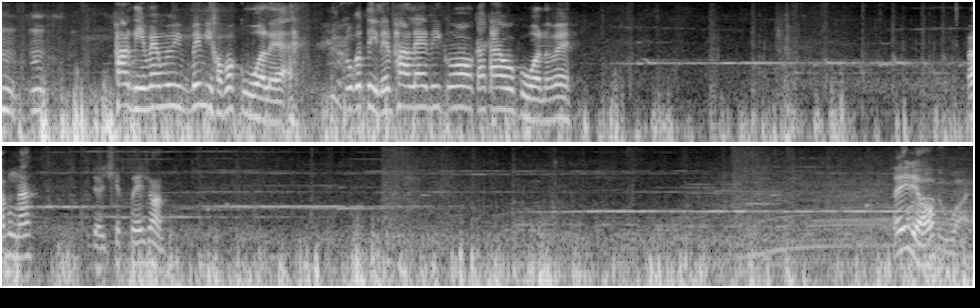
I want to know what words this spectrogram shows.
อืมอืมภาคนี้แม่งไม่มีไม่มีคำว่ากลัวเลยอะปกติเล่นภาคแรกนี่ก็กล้าๆกลัวๆนะเว้ยแป๊บนึงนะ เดี๋ยวเช็คเฟซก่อน เฮ้ย เดี๋ยว Another way.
